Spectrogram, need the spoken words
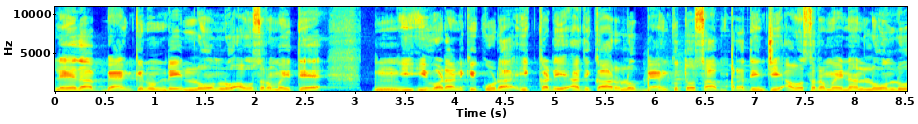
లేదా బ్యాంకు నుండి లోన్లు అవసరమైతే ఇవ్వడానికి కూడా ఇక్కడి అధికారులు బ్యాంకుతో సంప్రదించి అవసరమైన లోన్లు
